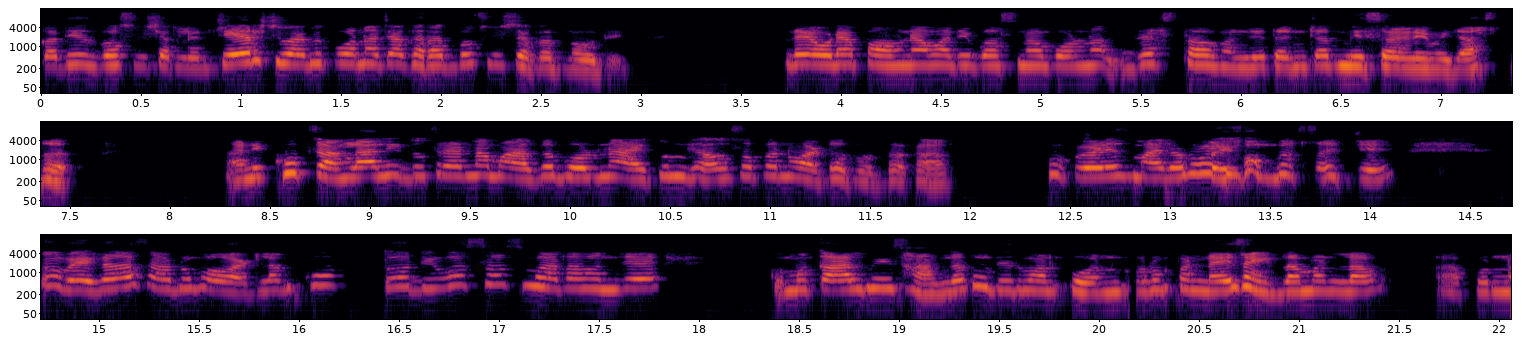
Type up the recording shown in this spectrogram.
कधीच बसू शकले चेअर शिवाय मी कोणाच्या घरात बसू शकत नव्हते. म्हणजे एवढ्या पाहुण्यामध्ये बसणं बोलणं जास्त म्हणजे त्यांच्यात मिसळले मी जास्त. आणि खूप चांगलं. आणि दुसऱ्यांना माझं बोलणं ऐकून घ्यावंसं पण वाटत होतं का? खूप वेळेस माझ्या डोळी येऊन बसायचे. तो वेगळाच अनुभव वाटला. खूप तो दिवसच मला म्हणजे मग काल मी सांगत होते तुम्हाला फोन करून पण नाही सांगितलं म्हणलं आपण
